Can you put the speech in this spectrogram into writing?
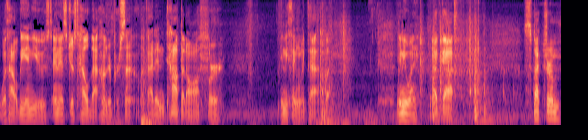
without being used, and it's just held that 100%. Like I didn't top it off or anything like that. But anyway, I've got Spektrum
